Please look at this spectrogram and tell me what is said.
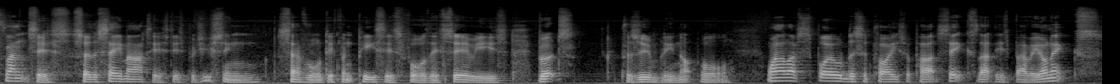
Francis, so the same artist is producing several different pieces for this series, but presumably not all. While I've spoiled the surprise for part 6, that is Baryonyx,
